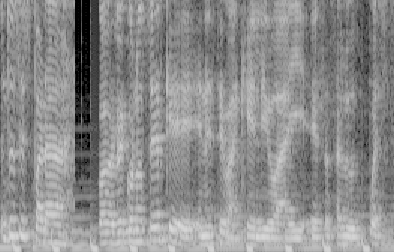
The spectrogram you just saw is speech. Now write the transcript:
Entonces, para reconocer que en este Evangelio hay esa salud, pues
